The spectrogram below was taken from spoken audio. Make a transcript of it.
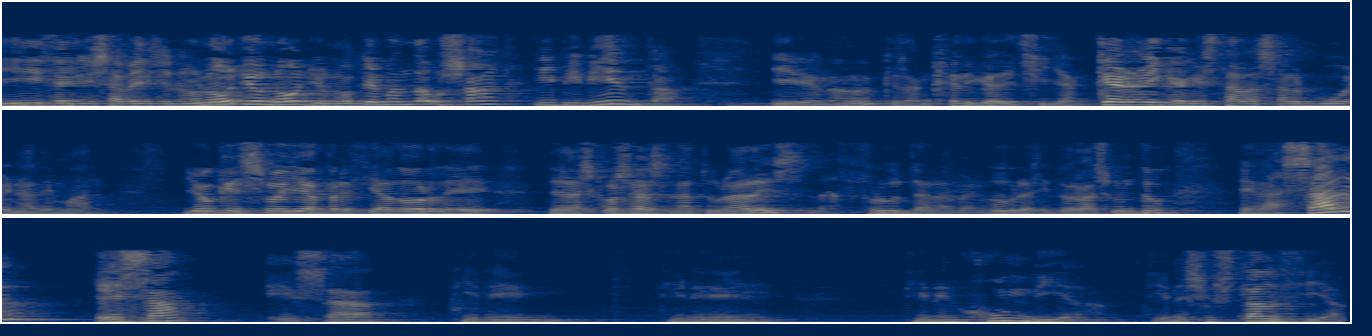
Y dice Elizabeth, no, no, yo no, yo no te he mandado sal ni pimienta. Y digo, no, no, que es Angélica de Chillán. Qué rica que está la sal buena de mar. Yo que soy apreciador de, de las cosas naturales, la fruta, las verduras y todo el asunto, la sal, esa, esa tiene, tiene, tiene enjundia, tiene sustancia,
